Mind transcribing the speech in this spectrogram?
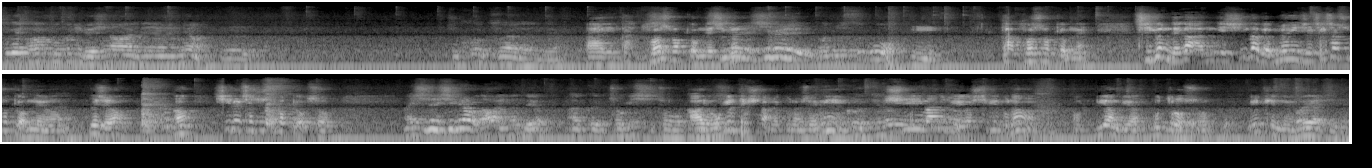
두 개 더한 부분이 몇이 나와야 되냐면요. 음. 지금 그걸 구해야 되는데요. 아, 이게 딱 구할 수밖에 없네, 지금. C를 C를 먼저 쓰고 음, 다 구할 수밖에 없네. 지금 내가 아는 게 C가 몇 명인지 찾을 수밖에 없네요. 그죠? 어? C를 찾을 수밖에 없어. 아니 C는 10이라고 나와 있는데요. 아 그 저기 C 저거. 아, 여기를 표시를 안 했구나, 선생님이. 그 계속- C만 해서 얘가 10이구나. 어, 미안, 미안. 못 들었어. 이렇게 했네. 거의 하십니다.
